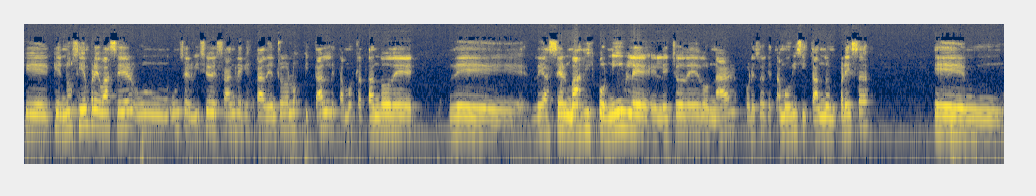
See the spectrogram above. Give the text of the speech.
que, no siempre va a ser un, servicio de sangre que está dentro del hospital, estamos tratando de, de, hacer más disponible el hecho de donar, por eso es que estamos visitando empresas. Eh,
